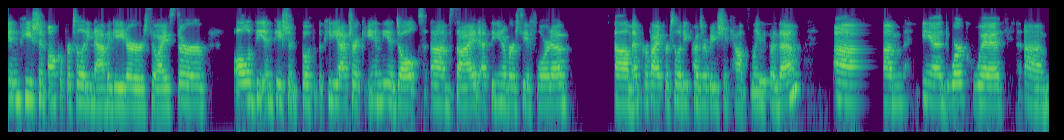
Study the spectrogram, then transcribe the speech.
inpatient oncofertility navigator. So I serve all of the inpatients, both at the pediatric and the adult um, side at the University of Florida, um, and provide fertility preservation counseling for them, um, and work with um,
